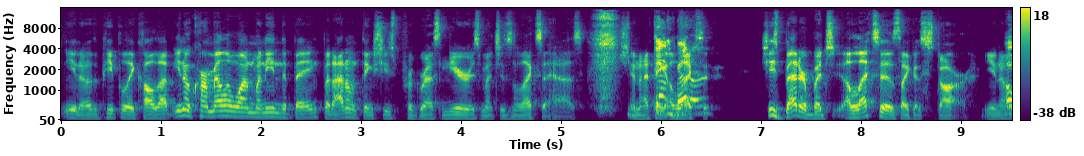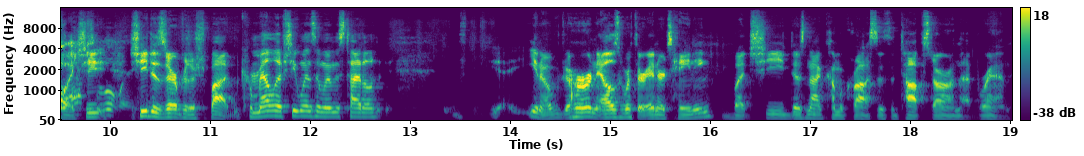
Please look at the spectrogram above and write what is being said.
you know the people they called up. You know, Carmella won Money in the Bank, but I don't think she's progressed near as much as Alexa has. and I think gotten better. Alexa, she's better, but she- Alexa is like a star. You know, Oh, like she absolutely. she deserves her spot. Carmella, if she wins the women's title, you know, her and Ellsworth are entertaining, but she does not come across as the top star on that brand.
